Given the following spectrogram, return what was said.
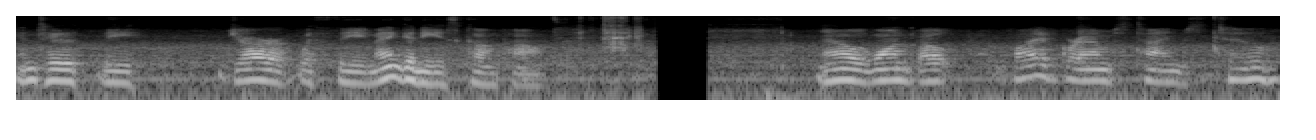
into the jar with the manganese compound. Now we want about 5 grams times 2,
